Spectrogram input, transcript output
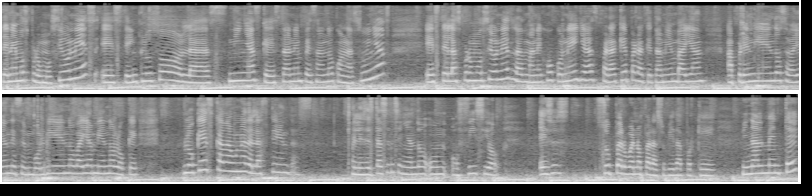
Tenemos promociones, este incluso las niñas que están empezando con las uñas este, las promociones las manejo con ellas. ¿Para qué? Para que también vayan aprendiendo, se vayan desenvolviendo, vayan viendo lo que, lo que es cada una de las clientas. Les estás enseñando un oficio. Eso es súper bueno para su vida porque finalmente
